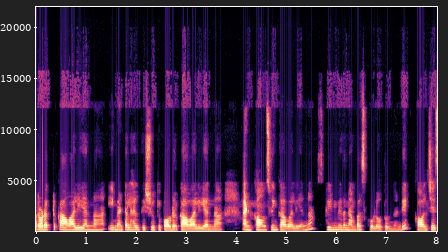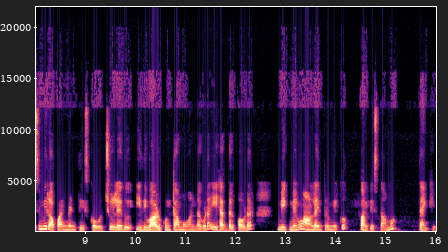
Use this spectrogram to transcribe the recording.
ప్రోడక్ట్ కావాలి అన్నా ఈ మెంటల్ హెల్త్ ఇష్యూకి పౌడర్ కావాలి అన్నా అండ్ కౌన్సిలింగ్ కావాలి అన్నా స్క్రీన్ మీద నెంబర్ స్కూల్ అవుతుందండి. కాల్ చేసి మీరు అపాయింట్మెంట్ తీసుకోవచ్చు. లేదు ఇది వాడుకుంటాము అన్నా కూడా ఈ హెర్బల్ పౌడర్ మీకు మేము ఆన్లైన్ త్రూ మీకు పంపిస్తాము. థ్యాంక్ యూ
